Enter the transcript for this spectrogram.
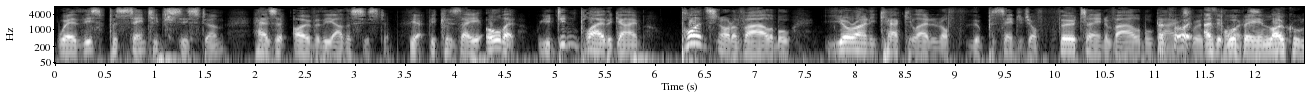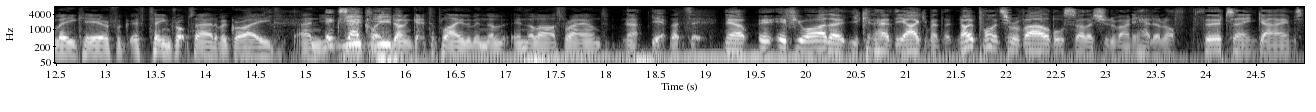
where this percentage system has it over the other system. Yeah. Because they all that you didn't play the game, points not available. You're only calculated off the percentage off 13 available That's games right. worth As of it would be in local league here, if a, if team drops out of a grade and you, Exactly. you, you don't get to play them in the in the last round, No, yeah. that's it. Now, if you either, you can have the argument that no points are available, so they should have only had it off 13 games,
